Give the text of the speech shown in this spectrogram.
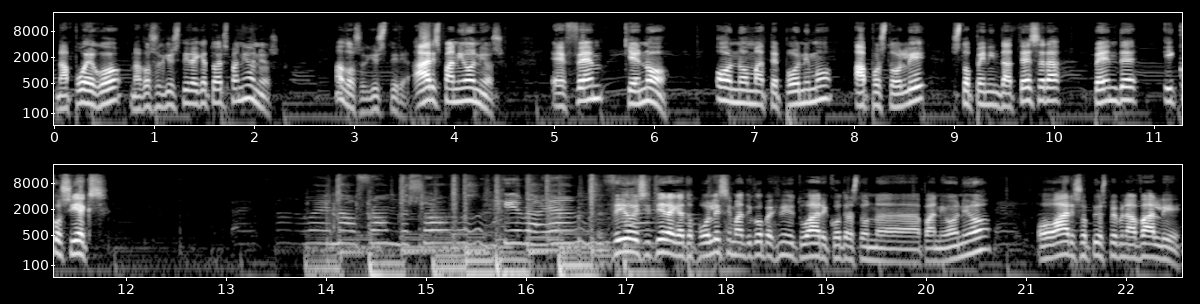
Να πω εγώ να δώσω δύο εισιτήρια για το Άρης Πανιόνιος. Να δώσω δύο εισιτήρια. Άρης Πανιόνιος. FM κενό. Ονοματεπώνυμο. Αποστολή στο 54 5 26. Δύο εισιτήρια για το πολύ σημαντικό παιχνίδι του Άρη κόντρα στον ε, Πανιόνιο. Ο Άρης ο οποίος πρέπει να βάλει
